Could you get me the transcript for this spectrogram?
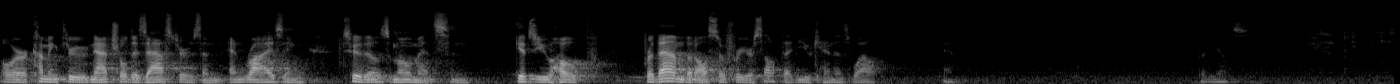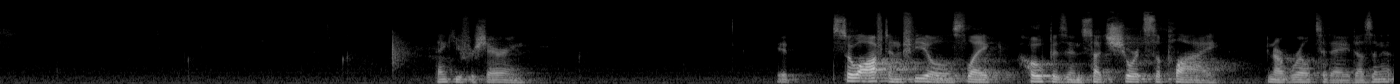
or coming through natural disasters and, and rising to those moments and gives you hope for them, but also for yourself that you can as well. Yeah. Anybody else? Thank you for sharing. It so often feels like hope is in such short supply in our world today, doesn't it?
